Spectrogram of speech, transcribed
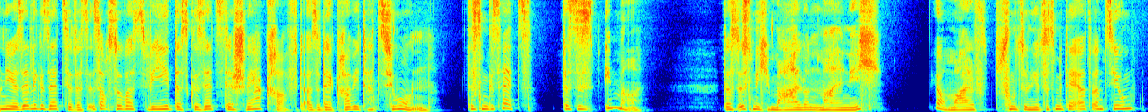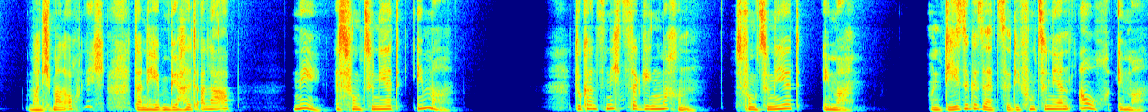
Universelle Gesetze, das ist auch sowas wie das Gesetz der Schwerkraft, also der Gravitation. Das ist ein Gesetz. Das ist immer. Das ist nicht mal und mal nicht. Ja, mal funktioniert das mit der Erdanziehung, manchmal auch nicht. Dann heben wir halt alle ab. Nee, es funktioniert immer. Du kannst nichts dagegen machen. Es funktioniert immer. Und diese Gesetze, die funktionieren auch immer.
